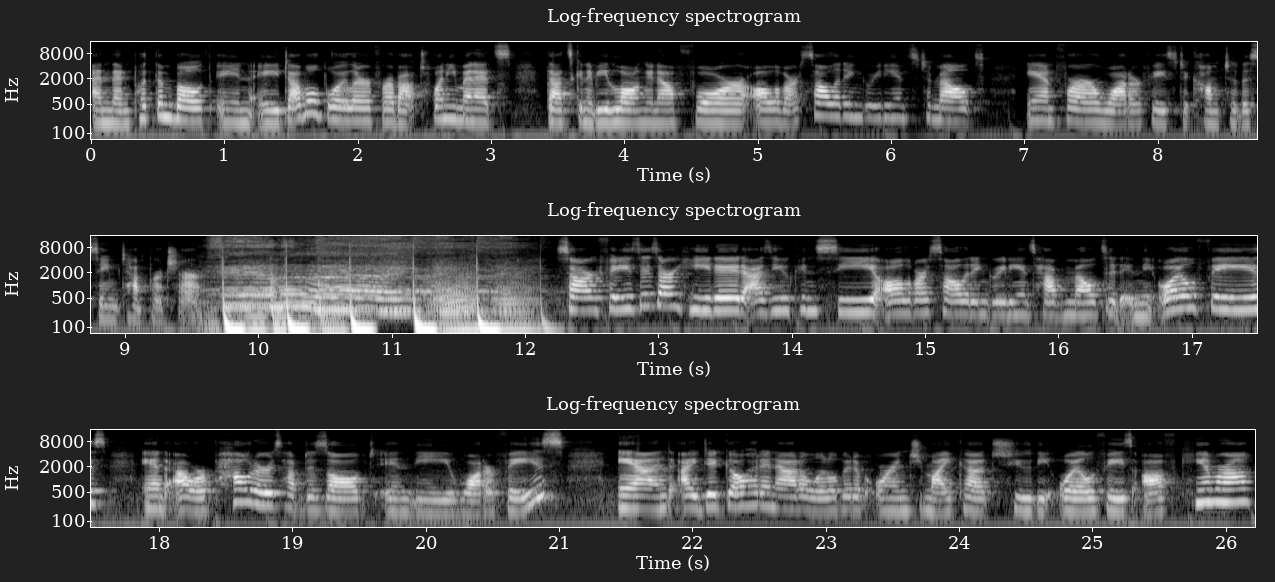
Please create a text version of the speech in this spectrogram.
and then put them both in a double boiler for about 20 minutes. That's gonna be long enough for all of our solid ingredients to melt and for our water phase to come to the same temperature. So our phases are heated. As you can see, all of our solid ingredients have melted in the oil phase and our powders have dissolved in the water phase. And I did go ahead and add a little bit of orange mica to the oil phase off camera.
